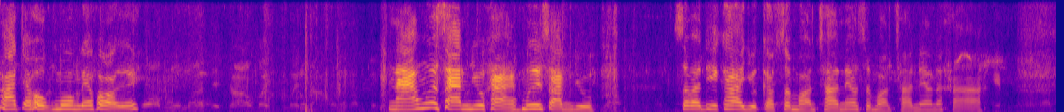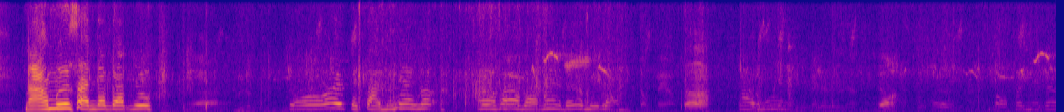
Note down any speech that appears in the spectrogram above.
มาจะหกโมงแล้วพ่อเอ้ย หนาวมือสั่นอยู่ค่ะ มือสั่นอยู่ สวัสดีค่ะ อยู่กับสมอนชาแนลสมอนชาแนลนะคะ หนาวมือสั่นดับๆอยู่ โอ้ยไปตานไม่แห้งแล้วเออพ่อบอกแม่เด้อมีลำพ่อแม่บอกไปแม่เด้อ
